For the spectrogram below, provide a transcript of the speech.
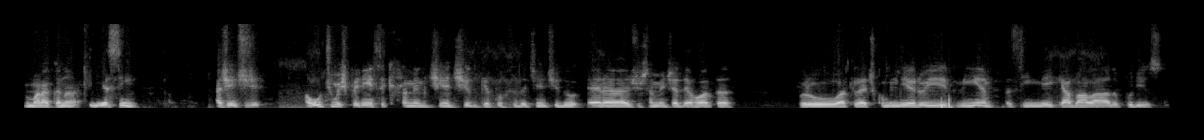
no Maracanã. E assim, a gente. A última experiência que o Flamengo tinha tido, que a torcida tinha tido, era justamente a derrota pro Atlético Mineiro e vinha, assim, meio que abalado por isso.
